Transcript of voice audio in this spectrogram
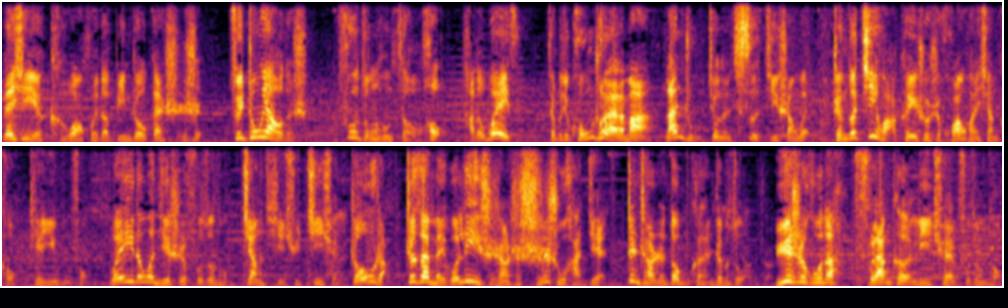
内心也渴望回到宾州干实事。最重要的是，副总统走后，他的位子这不就空出来了吗？男主就能伺机上位。整个计划可以说是环环相扣，天衣无缝。唯一的问题是，副总统降级去竞选州长，这在美国历史上是实属罕见，正常人都不可能这么做。于是乎呢，弗兰克力劝副总统。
